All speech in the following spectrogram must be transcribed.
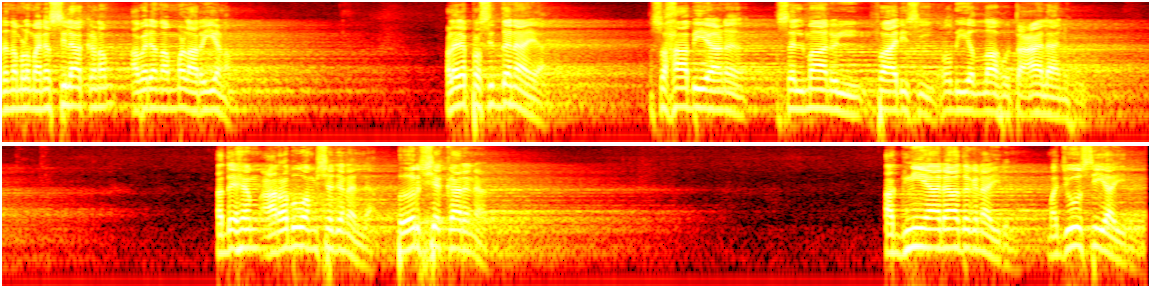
അത് നമ്മൾ മനസ്സിലാക്കണം അവരെ നമ്മൾ അറിയണം. വളരെ പ്രസിദ്ധനായ സഹാബിയാണ് സൽമാനുൽ ഫാരിസി റളിയല്ലാഹു തആലാനുഹു അദ്ദേഹം അറബ് വംശജനല്ല പേർഷ്യക്കാരനാണ്. അഗ്നി ആരാധകനായിരുന്നു മജൂസിയായിരുന്നു.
